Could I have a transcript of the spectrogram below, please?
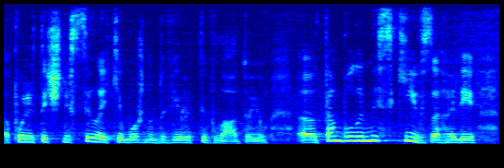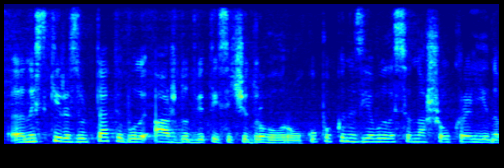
е, політичні сили, які можна довірити владою? Е, Там були низькі взагалі, е, низькі результати були аж до 2002 року, поки не з'явилася наша Україна.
